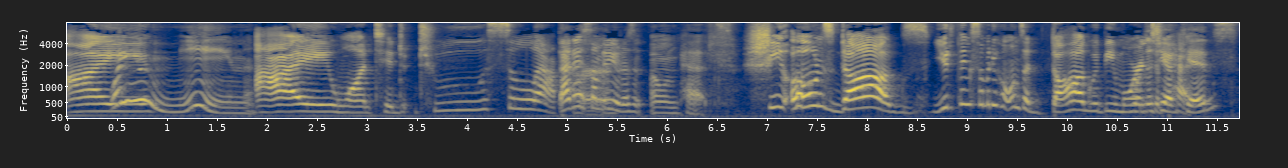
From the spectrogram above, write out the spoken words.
I What do you mean? I wanted to slap. That is her. somebody who doesn't own pets. She owns dogs. You'd think somebody who owns a dog would be more Well, into does she have kids?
